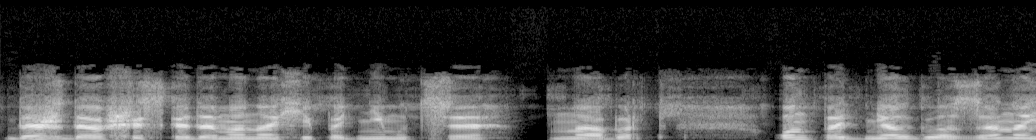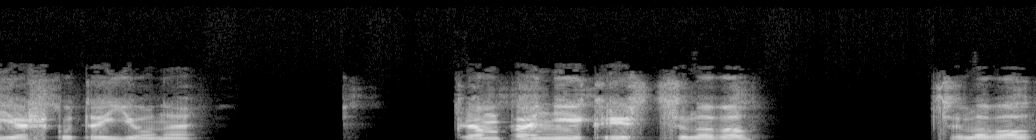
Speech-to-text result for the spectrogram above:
Дождавшись, когда монахи поднимутся на борт, он поднял глаза на Яшку Тайона. Компании крест целовал? Целовал.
